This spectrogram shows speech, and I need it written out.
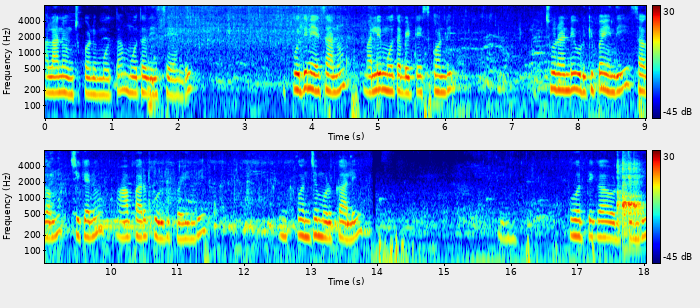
అలానే ఉంచుకోండి మూత. మూత తీసేయండి. పుదీన వేసాను. మళ్ళీ మూత పెట్టేసుకోండి. చూడండి ఉడికిపోయింది సగం చికెను. హాఫ్ వరకు ఉడికిపోయింది. కొంచెం ఉడకాలి. పూర్తిగా ఉడికింది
